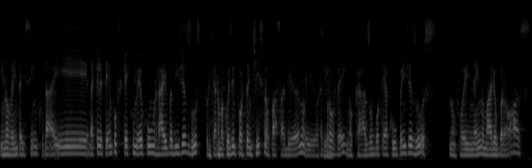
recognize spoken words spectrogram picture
Em 95. Daí, naquele tempo, eu fiquei com meio com raiva de Jesus, porque era uma coisa importantíssima eu passar de ano, e eu Sim. reprovei. No caso, eu botei a culpa em Jesus. Não foi nem no Mario Bros,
